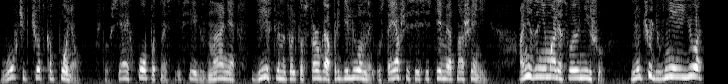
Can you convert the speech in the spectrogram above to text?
Вовчик четко понял, что вся их опытность и все их знания действенны только в строго определенной, устоявшейся системе отношений. Они занимали свою нишу, но чуть вне ее,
